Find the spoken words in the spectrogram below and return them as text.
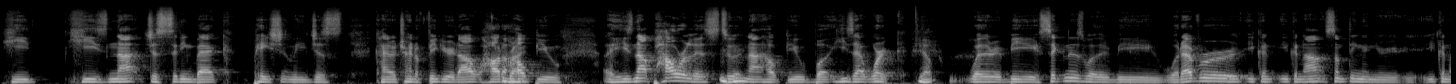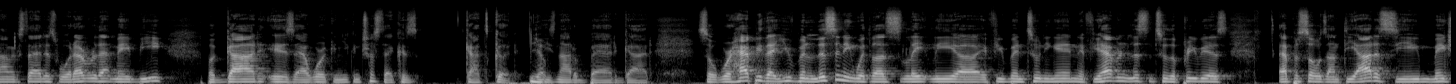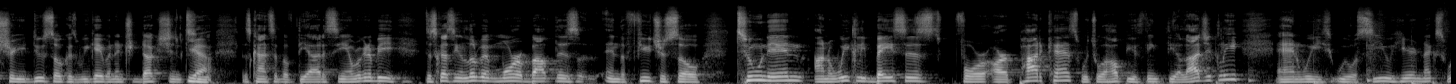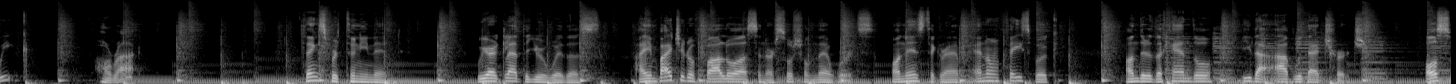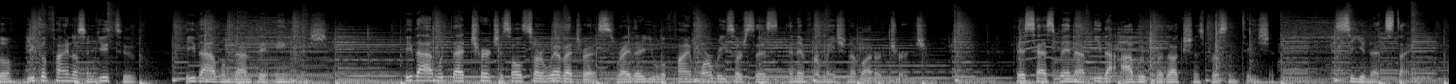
He He's not just sitting back patiently, just kind of trying to figure it out how to Right. help you. Uh, he's not powerless to not help you, but He's at work Yep. whether it be sickness, whether it be whatever econ- economic something in your economic status, whatever that may be, but God is at work, and you can trust that because God's good. Yep. He's not a bad God. So we're happy that you've been listening with us lately. Uh, if you've been tuning in, if you haven't listened to the previous episodes on theodicy, make sure you do so because we gave an introduction to Yeah. this concept of theodicy. And we're going to be discussing a little bit more about this in the future. So tune in on a weekly basis for our podcast, which will help you think theologically. And we, we will see you here next week. All right. Thanks for tuning in. We are glad that you're with us. I invite you to follow us in our social networks on Instagram and on Facebook under the handle Vida Abundante Church. Also, you can find us on YouTube, Vida Abundante English. Vida Abundante Church is also our web address. Right there, you will find more resources and information about our church. This has been a Vida Abu Productions presentation. See you next time.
